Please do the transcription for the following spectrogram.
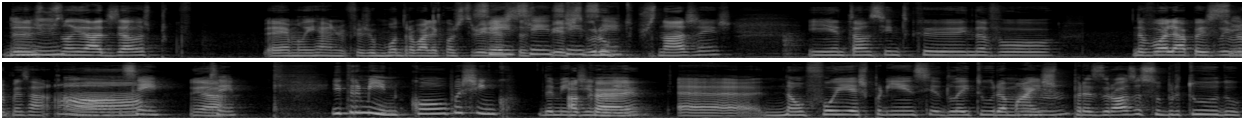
das Uhum. personalidades delas, porque a Emily Henry fez um bom trabalho a construir Sim, estas- sim, este sim, grupo de personagens e então sinto que ainda vou ainda vou olhar para este livro a pensar Ah, ah sim, yeah. sim. E termino com o Pachinko, da Minji Ok. Lee. Ah, não foi a experiência de leitura mais Uhum. prazerosa, sobretudo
